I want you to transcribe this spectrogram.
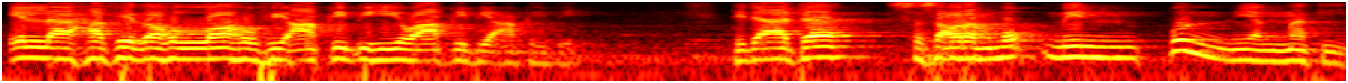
illa hafizahullahu fi aqibihi wa aqibi aqibi." Tidak ada seseorang mukmin pun yang mati.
